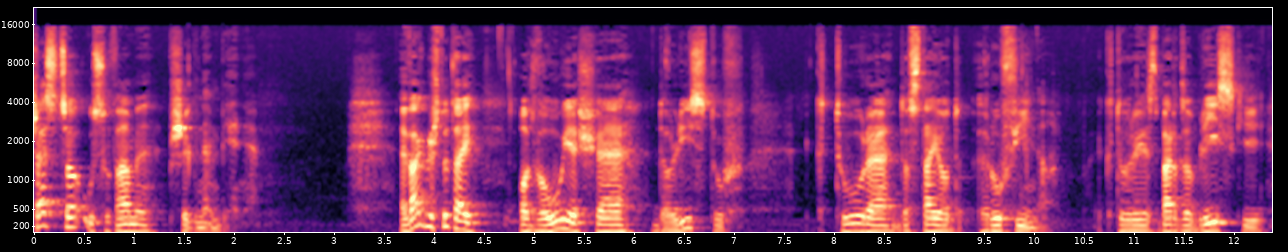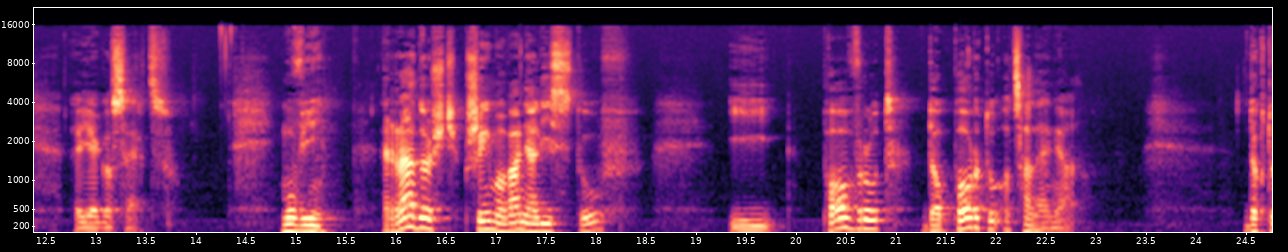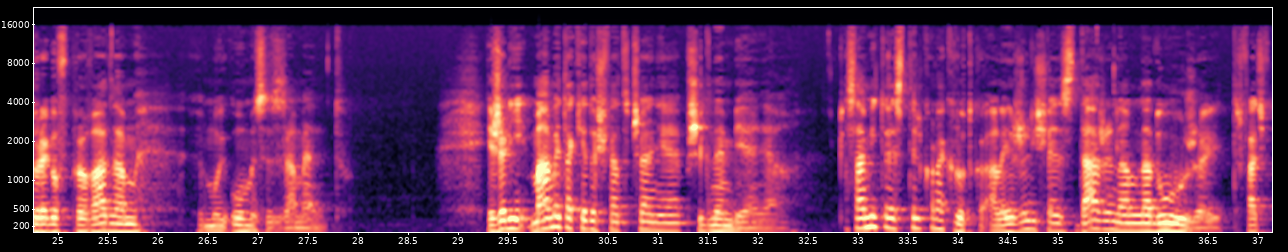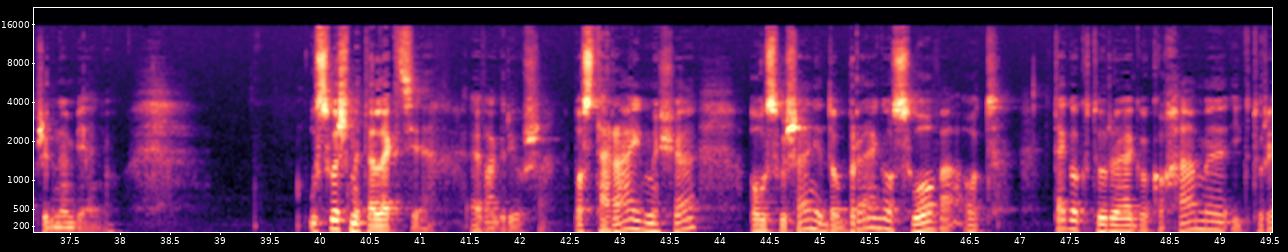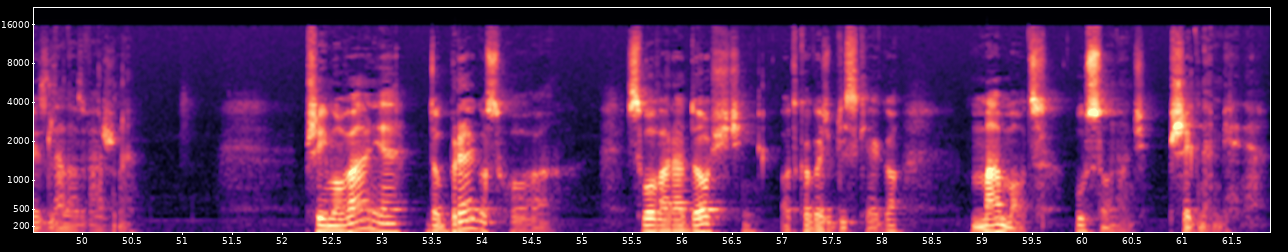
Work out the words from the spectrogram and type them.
przez co usuwamy przygnębienie. Ewagrysz tutaj odwołuje się do listów, które dostaje od Rufina, który jest bardzo bliski jego sercu. Mówi: Radość przyjmowania listów i powrót do portu ocalenia, do którego wprowadzam mój umysł z zamętu. Jeżeli mamy takie doświadczenie przygnębienia, czasami to jest tylko na krótko, ale jeżeli się zdarzy nam na dłużej trwać w przygnębieniu, usłyszmy te lekcje Ewagriusza. Postarajmy się o usłyszenie dobrego słowa od tego, którego kochamy i który jest dla nas ważny. Przyjmowanie dobrego słowa, słowa radości od kogoś bliskiego ma moc usunąć przygnębienie.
